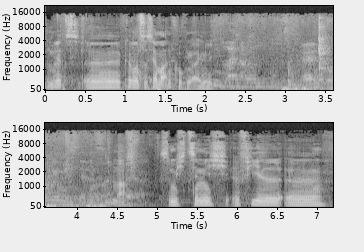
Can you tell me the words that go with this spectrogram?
Und jetzt äh, können wir uns das ja mal angucken eigentlich. Das ist nämlich ziemlich äh, viel. Äh,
